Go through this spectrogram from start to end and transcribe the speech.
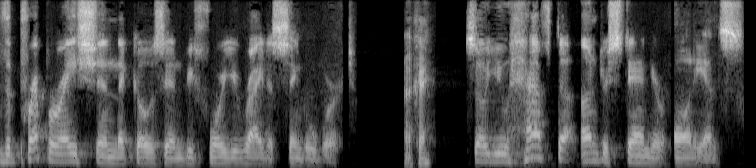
the preparation that goes in before you write a single word. Okay. So you have to understand your audience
